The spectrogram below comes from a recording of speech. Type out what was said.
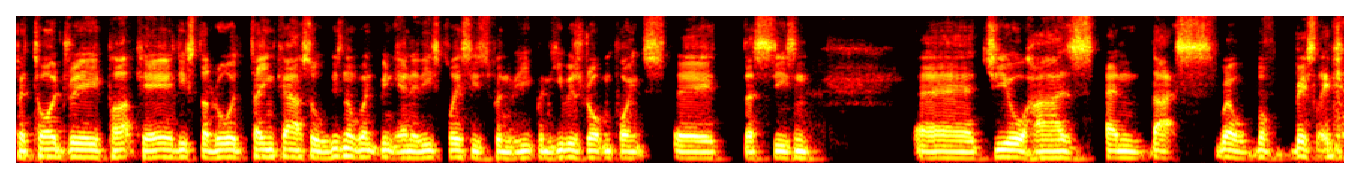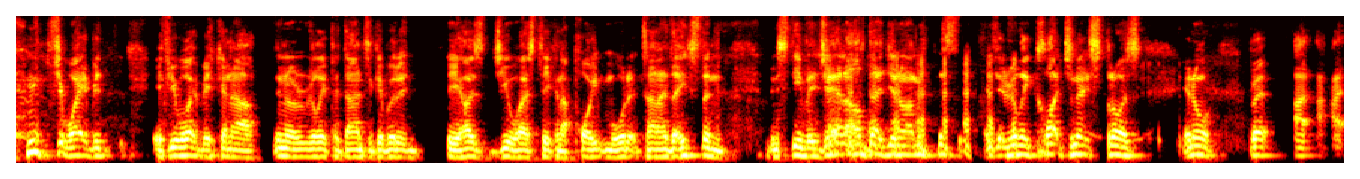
Pittodrie, Parkhead, Easter Road, Tynecastle. He's not going to be to any of these places when he when he was dropping points uh, this season. Uh, Gio has, and that's well, basically, if you want to be, if you want to be kind of, you know, really pedantic about it, he has Gio has taken a point more at Tannadice than, than Steven Gerrard did. You know, I mean, is, is it really clutching at straws? You know, but I, I,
